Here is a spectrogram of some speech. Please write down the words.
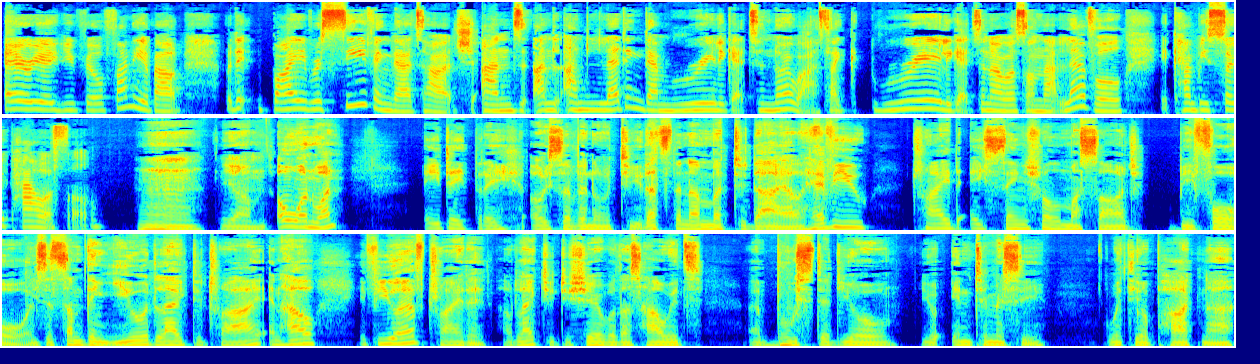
area you feel funny about. But it, by receiving their touch and, and, and letting them really get to know us, like really get to know us on that level, it can be so powerful. Mm, yeah. 011 883 0702. That's the number to dial. Have you tried a sensual massage before? Is it something you would like to try? And how, if you have tried it, I would like you to share with us how it's uh, boosted your, your intimacy with your partner.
